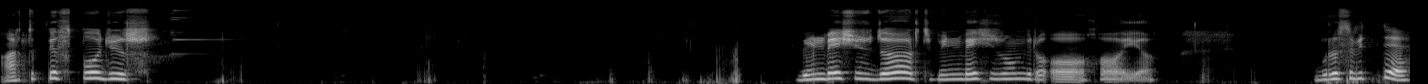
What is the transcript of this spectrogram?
Artık bir futbolcuyuz. Bin beş yüz dört, bin beş yüz on bir. Oha ya. Burası bitti.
